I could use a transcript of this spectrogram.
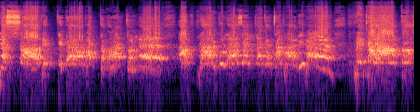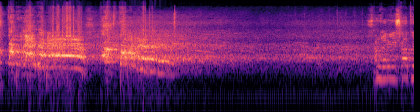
বেশ্যাবৃত্তিতে বাধ্য করার জন্য আপনার কোন এজেন্ডাকে চাপা দিবেন। সংগ্রামী সাথী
